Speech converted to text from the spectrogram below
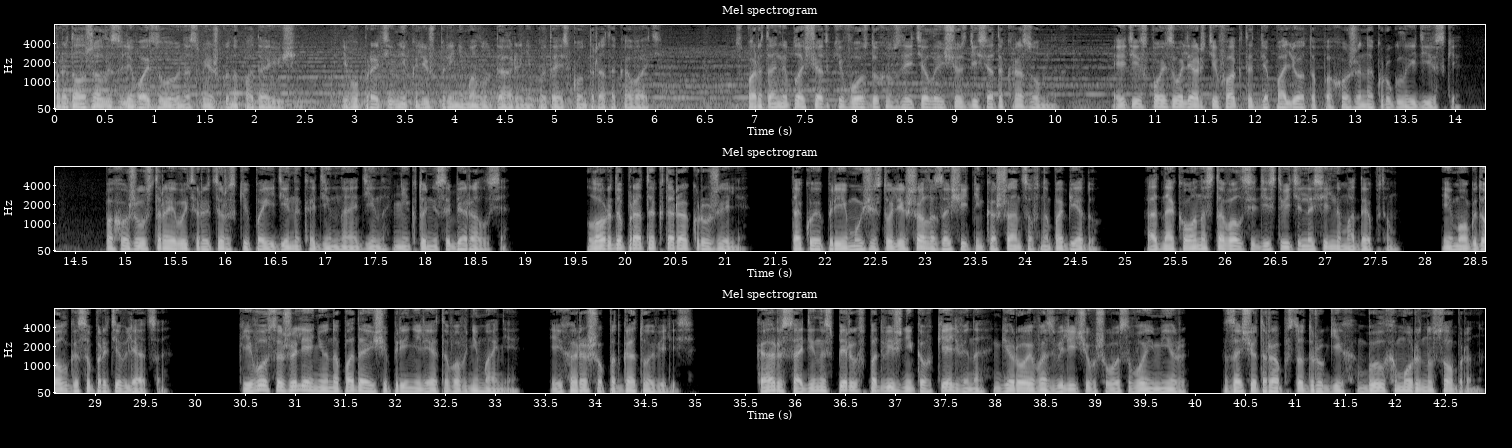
Продолжал изливать злую насмешку нападающий. Его противник лишь принимал удары, не пытаясь контратаковать. С портальной площадки воздух взлетело еще с десяток разумных. Эти использовали артефакты для полета, похожие на круглые диски. Похоже, устраивать рыцарский поединок один на один никто не собирался. Лорда-протектора окружили. Такое преимущество лишало защитника шансов на победу. Однако он оставался действительно сильным адептом и мог долго сопротивляться. К его сожалению, нападающие приняли этого внимания и хорошо подготовились. Карс, один из первых сподвижников Кельвина, героя, возвеличившего свой мир за счет рабства других, был хмур, но собран.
